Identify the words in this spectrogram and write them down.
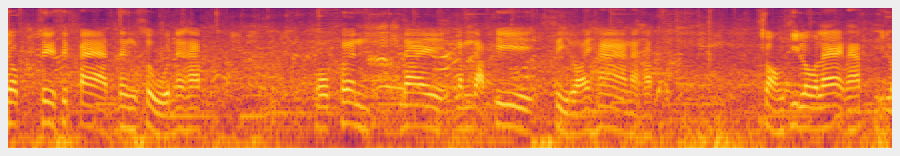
จบ 48 10 นะครับ โอเพ่นได้ลำดับที่ 405 นะครับ 2 กิโลแรกนะครับ กิโล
